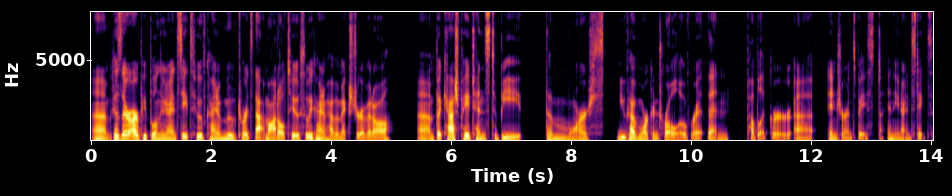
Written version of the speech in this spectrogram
Um, because there are people in the United States who have kind of moved towards that model too. So we kind of have a mixture of it all. Um, but cash pay tends to be the more you have more control over it than public or uh, insurance based in the United States.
